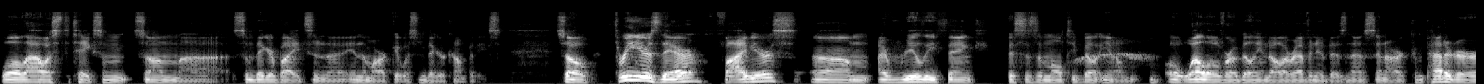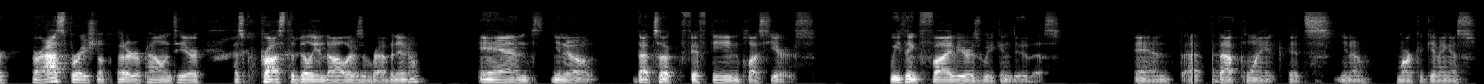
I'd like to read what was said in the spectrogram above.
will allow us to take some some uh, some bigger bites in the in the market with some bigger companies. So three years there, five years, um, I really think this is a multi-billion, you know, oh, well over a billion dollar revenue business. And our competitor, our aspirational competitor, Palantir, has crossed the billion dollars of revenue. And, you know, that took 15 plus years. We think five years we can do this. And at that point, it's, you know, market giving us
